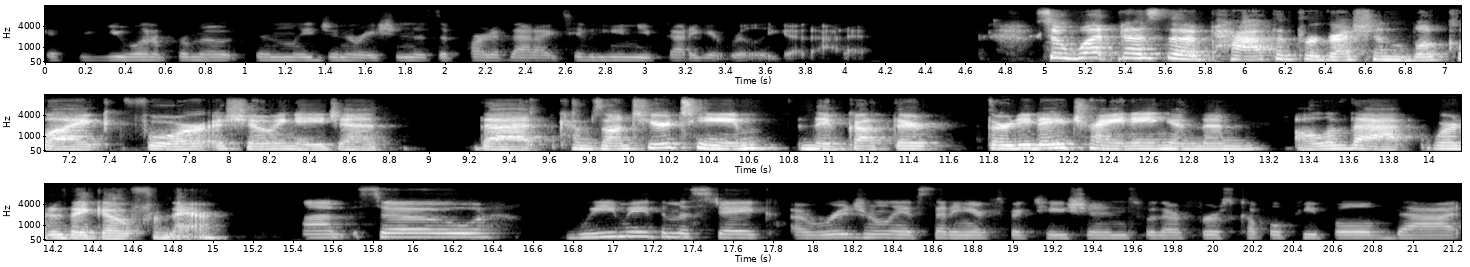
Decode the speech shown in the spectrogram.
if you want to promote, then lead generation is a part of that activity, and you've got to get really good at it. So, what does the path of progression look like for a showing agent that comes onto your team and they've got their 30 day training and then all of that? Where do they go from there? Um, so, we made the mistake originally of setting expectations with our first couple people that,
